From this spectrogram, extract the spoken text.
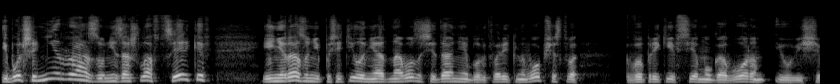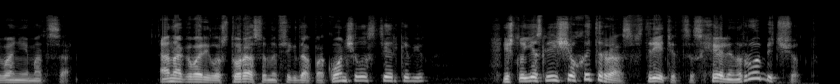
И больше ни разу не зашла в церковь и ни разу не посетила ни одного заседания благотворительного общества, вопреки всем уговорам и увещеваниям отца. Она говорила, что раз и навсегда покончила с церковью, и что если еще хоть раз встретиться с Хелен Робитшот,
